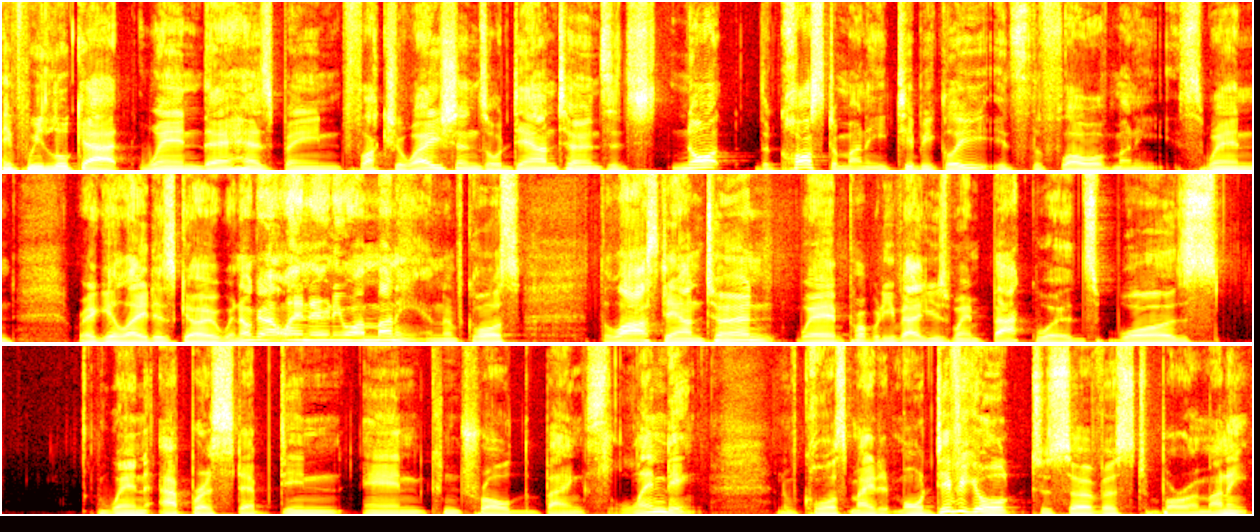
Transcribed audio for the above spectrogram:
if we look at when there has been fluctuations or downturns, it's not the cost of money typically, it's the flow of money. It's when regulators go, we're not going to lend anyone money. And of course, the last downturn where property values went backwards was when APRA stepped in and controlled the bank's lending. And of course, made it more difficult to service to borrow money.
